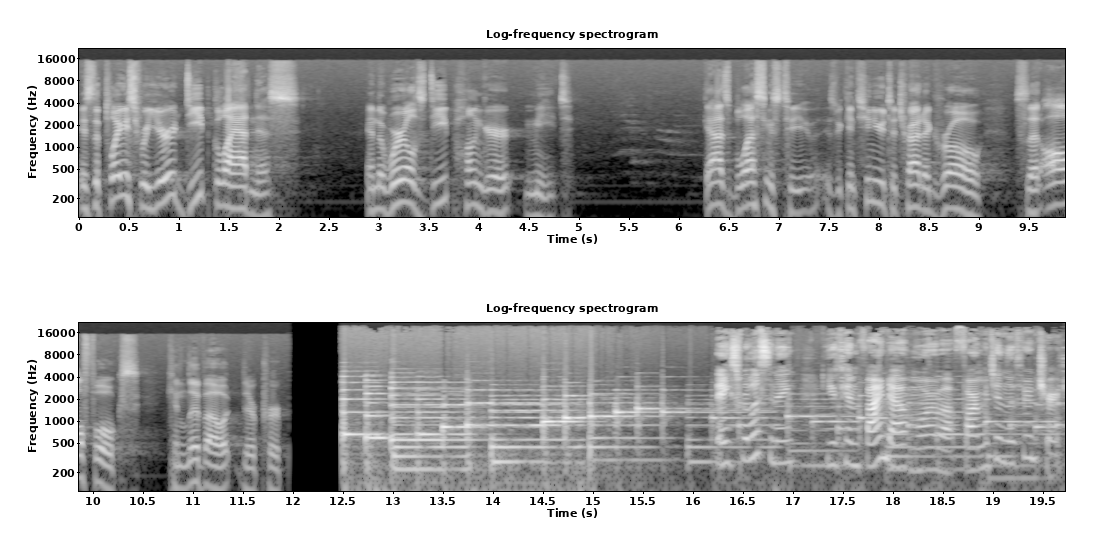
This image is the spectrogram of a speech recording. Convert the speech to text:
is the place where your deep gladness and the world's deep hunger meet. God's blessings to you as we continue to try to grow so that all folks can live out their purpose. Thanks for listening. You can find out more about Farmington Lutheran Church,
